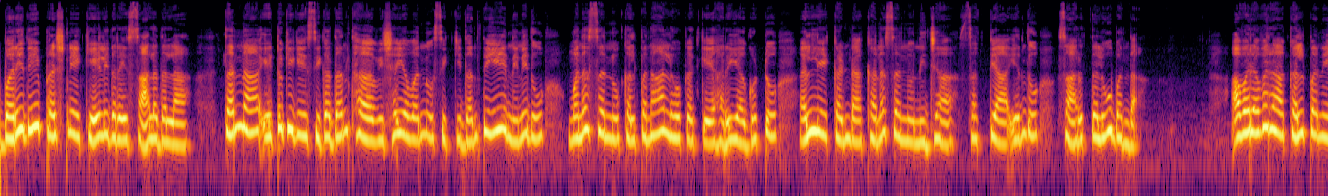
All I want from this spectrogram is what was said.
ಬರಿದೇ ಪ್ರಶ್ನೆ ಕೇಳಿದರೆ ಸಾಲದಲ್ಲ. ತನ್ನ ಎಟುಕಿಗೆ ಸಿಗದಂಥ ವಿಷಯವನ್ನು ಸಿಕ್ಕಿದಂತೆಯೇ ನೆನೆದು ಮನಸ್ಸನ್ನು ಕಲ್ಪನಾಲೋಕಕ್ಕೆ ಹರಿಯಗೊಟ್ಟು ಅಲ್ಲಿ ಕಂಡ ಕನಸನ್ನು ನಿಜ, ಸತ್ಯ ಎಂದು ಸಾರುತ್ತಲೂ ಬಂದ. ಅವರವರ ಕಲ್ಪನೆ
